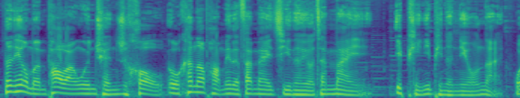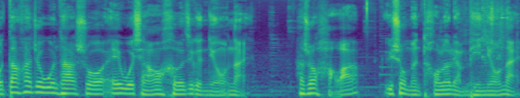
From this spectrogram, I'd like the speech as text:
那天我们泡完温泉之后，我看到旁边的贩卖机呢有在卖一瓶一瓶的牛奶，我当他就问他说：“哎，我想要喝这个牛奶。”他说：“好啊。”于是我们投了两瓶牛奶。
